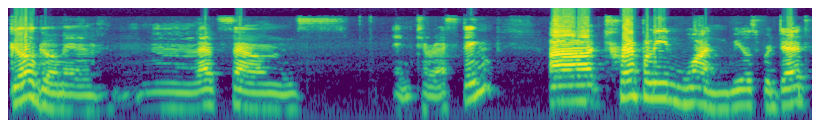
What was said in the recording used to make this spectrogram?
Go-Go Man. Mm, that sounds interesting. Uh, Trampoline 1. Wheels for Dead.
